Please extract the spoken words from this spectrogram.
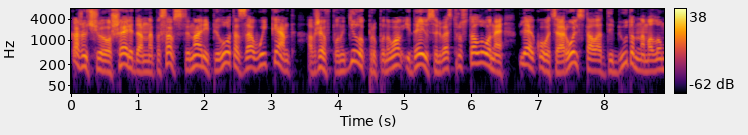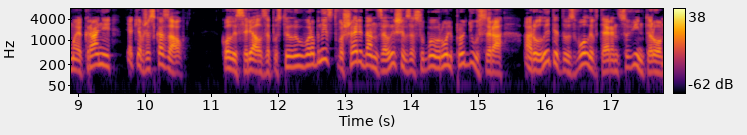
Кажуть, що Шерідан написав сценарій пілота за уікенд, а вже в понеділок пропонував ідею Сильвестру Сталоне, для якого ця роль стала дебютом на малому екрані, як я вже сказав. Коли серіал запустили у виробництво, Шерідан залишив за собою роль продюсера, а рулити дозволив Теренсу Вінтеру.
